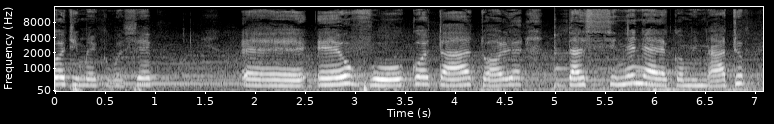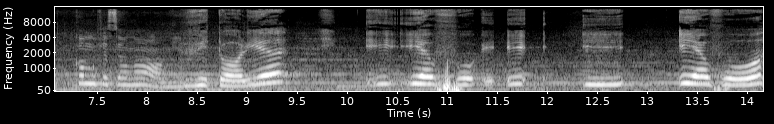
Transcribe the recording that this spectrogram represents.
pode ir com você? É, eu vou contar a história da Cinderela Combinado. Como que é seu nome? Vitória. E, e eu vou. E, e, e, eu vou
